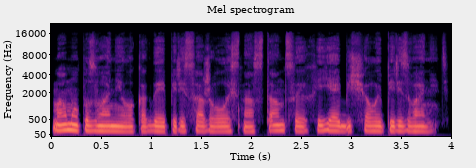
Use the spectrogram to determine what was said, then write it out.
Мама позвонила, когда я пересаживалась на станциях, и я обещала перезвонить.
